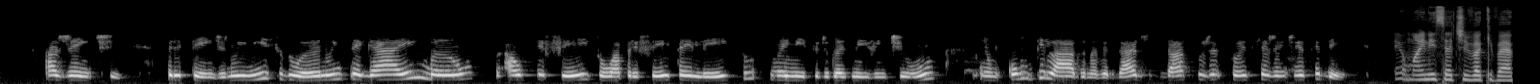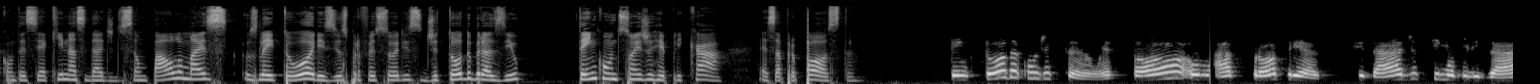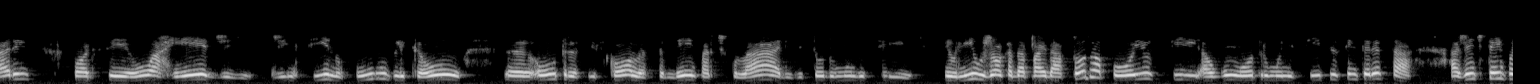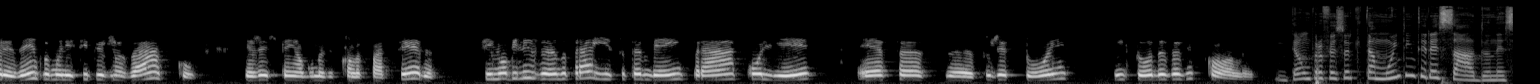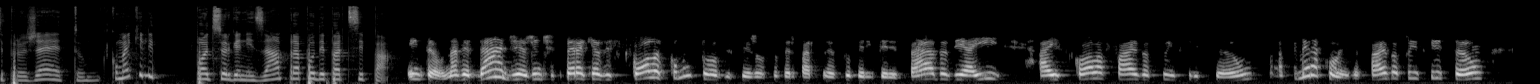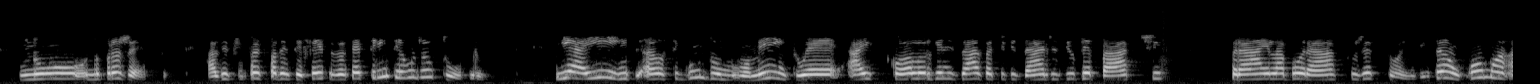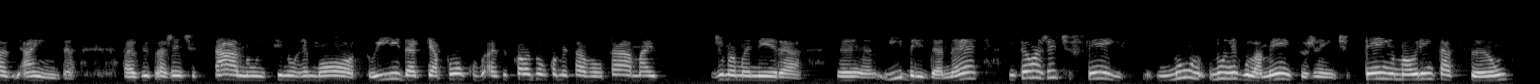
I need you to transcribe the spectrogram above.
a gente pretende, no início do ano, entregar em mãos ao prefeito ou à prefeita eleito no início de 2021. É um compilado, na verdade, das sugestões que a gente receber. É uma iniciativa que vai acontecer aqui na cidade de São Paulo, mas os leitores e os professores de todo o Brasil têm condições de replicar essa proposta? Tem toda a condição. É só as próprias cidades se mobilizarem pode ser ou a rede de ensino pública ou uh, outras escolas também particulares e todo mundo se reunir. O Joca vai dar todo o apoio se algum outro município se interessar. A gente tem, por exemplo, o município de Osasco, que a gente tem algumas escolas parceiras, se mobilizando para isso também, para colher essas uh, sugestões em todas as escolas. Então, um professor que está muito interessado nesse projeto, como é que ele pode se organizar para poder participar? Então, na verdade, a gente espera que as escolas como um todo estejam super, eh, super interessadas e aí a escola faz a sua inscrição. A primeira coisa, faz a sua inscrição no, no projeto. As inscrições podem ser feitas até 31 de outubro. E aí, o segundo momento é a escola organizar as atividades e o debate para elaborar sugestões. Então, como ainda às vezes a gente está no ensino remoto e daqui a pouco as escolas vão começar a voltar, mas de uma maneira é, híbrida, né? Então a gente fez no, no regulamento, gente, tem uma orientação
